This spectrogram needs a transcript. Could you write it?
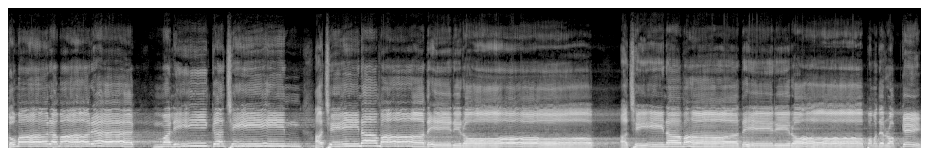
তোমার আমার এক মালিক আছেন আছেন আমাদের রব, আছেন আমাদের রব। আমাদের রবকে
